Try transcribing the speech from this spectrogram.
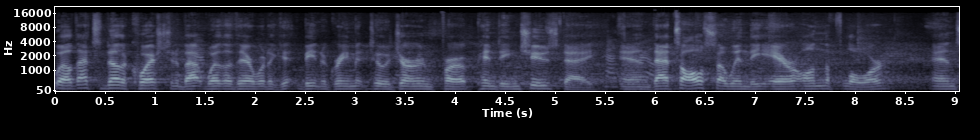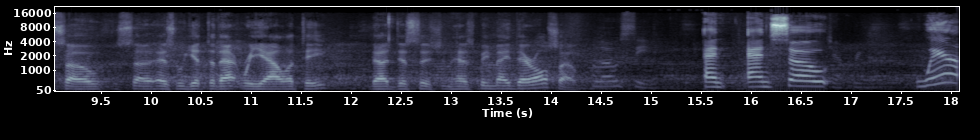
Well, that's another question about whether there would be an agreement to adjourn for pending Tuesday. And that's also in the air on the floor. And so, so as we get to that reality, that decision has been made there also. Pelosi. And and so where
